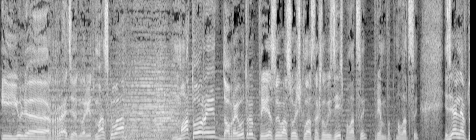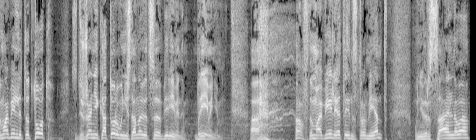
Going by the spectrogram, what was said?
июля. Радио говорит Москва. Моторы, доброе утро, приветствую вас, очень классно, что вы здесь, молодцы, прям вот молодцы. Идеальный автомобиль это тот, содержание которого не становится беременным, бременем. А, автомобиль это инструмент универсального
